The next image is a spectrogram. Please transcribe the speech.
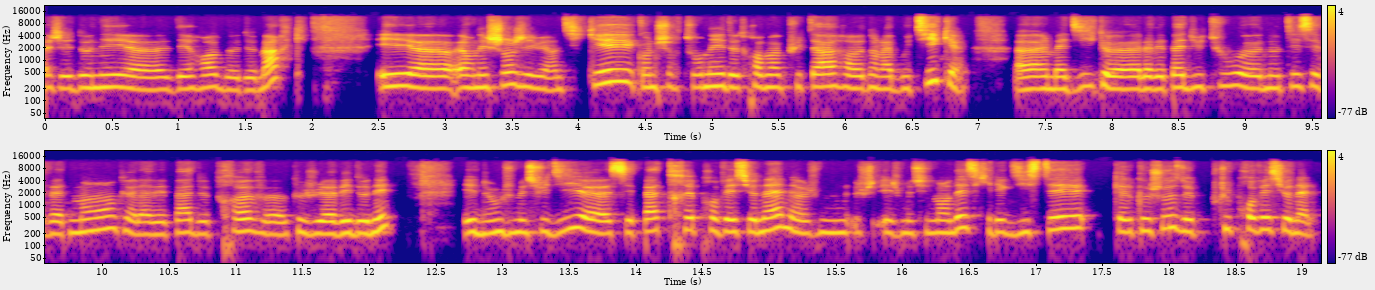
j'ai donné euh, des robes de marque. Et en échange, j'ai eu un ticket. Quand je suis retournée deux, trois mois plus tard dans la boutique, elle m'a dit qu'elle n'avait pas du tout noté ses vêtements, qu'elle n'avait pas de preuves que je lui avais données. Et donc, je me suis dit, c'est pas très professionnel. et je me suis demandé, est-ce qu'il existait quelque chose de plus professionnel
